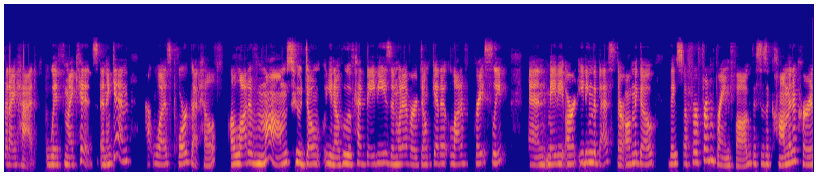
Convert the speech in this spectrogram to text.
that I had with my kids. And again, that was poor gut health. A lot of moms who don't, you know, who have had babies and whatever, don't get a lot of great sleep and maybe aren't eating the best. They're on the go. They suffer from brain fog. This is a common occurrence.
